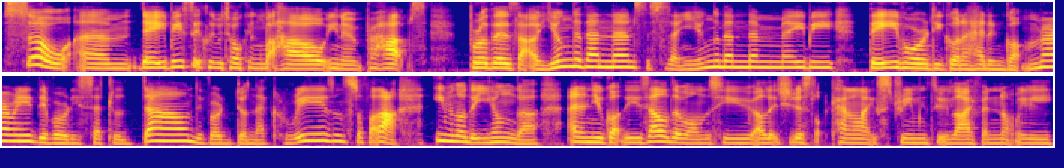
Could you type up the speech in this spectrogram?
So um they basically were talking about how, you know, perhaps perhaps brothers that are younger than them, sisters that are younger than them, maybe they've already gone ahead and got married, they've already settled down, they've already done their careers and stuff like that, even though they're younger. And then you've got these elder ones who are literally just kind of like streaming through life and not really,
